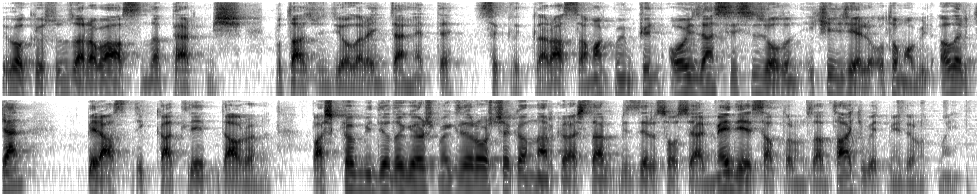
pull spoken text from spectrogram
Bir bakıyorsunuz araba aslında pertmiş. Bu tarz videolara internette sıklıkla rastlamak mümkün. O yüzden sizsiz olun. İkinci el otomobil alırken biraz dikkatli davranın. Başka bir videoda görüşmek üzere. Hoşçakalın arkadaşlar. Bizleri sosyal medya hesaplarımızdan takip etmeyi de unutmayın.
